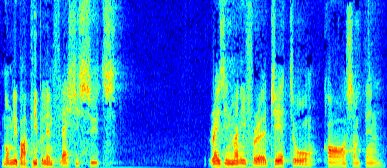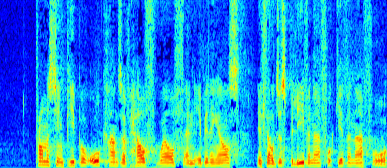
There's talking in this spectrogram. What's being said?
Normally by people in flashy suits, raising money for a jet or car or something, promising people all kinds of health, wealth, and everything else if they'll just believe enough or give enough or,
